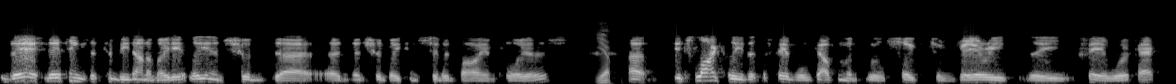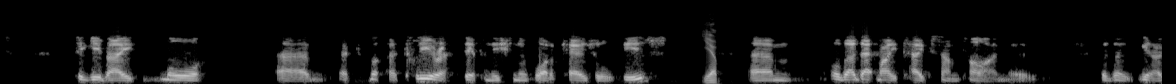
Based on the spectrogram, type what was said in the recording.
they're, they're things that can be done immediately and should uh, and should be considered by employers. Yep. Uh, it's likely that the federal government will seek to vary the Fair Work Act to give a more um, a, a, clearer definition of what a casual is. Yep. Um, although that may take some time. Uh, the you know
